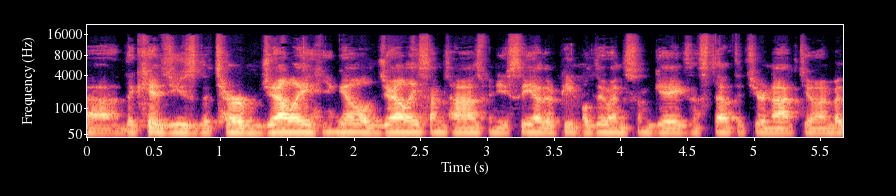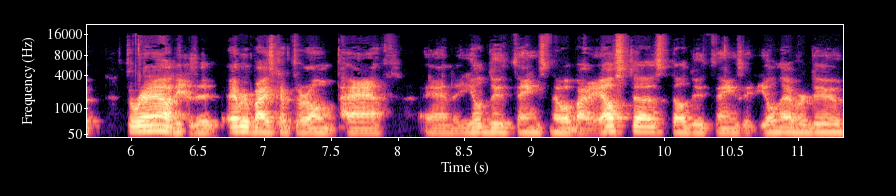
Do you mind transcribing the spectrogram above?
uh, the kids use the term jelly. You get a little jelly sometimes when you see other people doing some gigs and stuff that you're not doing. But the reality is that everybody's got their own path, and you'll do things nobody else does. They'll do things that you'll never do.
